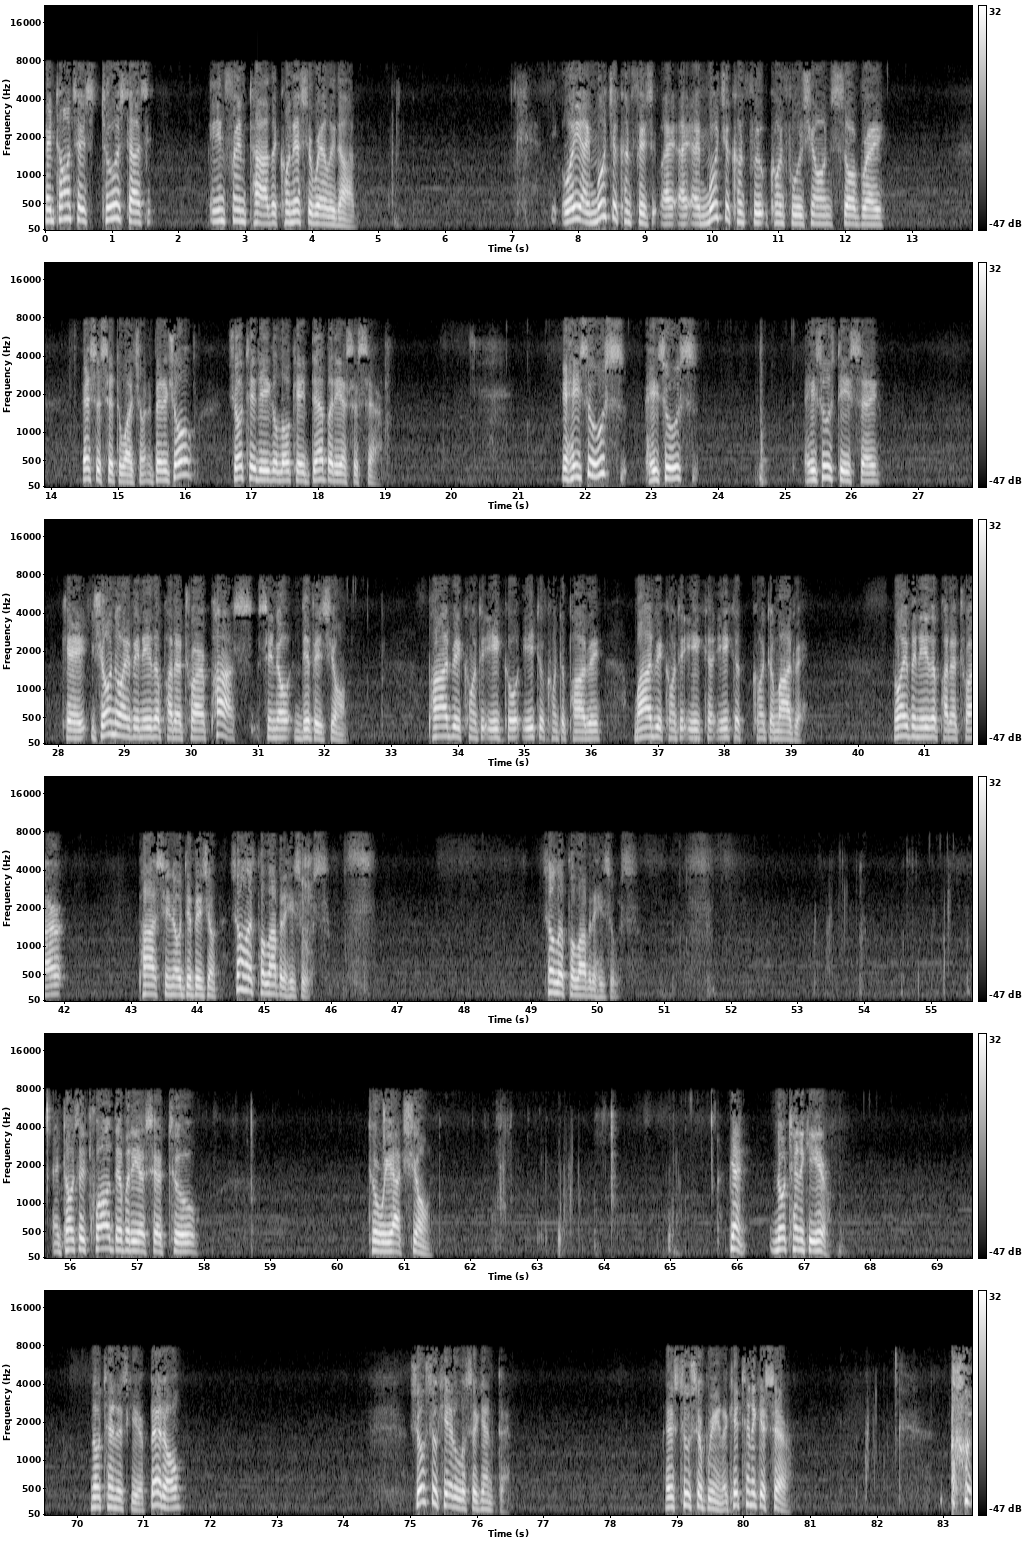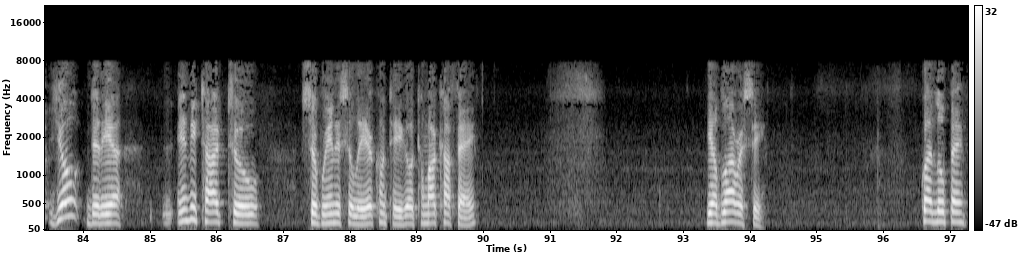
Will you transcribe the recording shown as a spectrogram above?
Entonces tú estás enfrentada con esa realidad. Hoy hay mucha, confusión, hay, hay mucha confusión sobre esa situación. Pero yo, yo te digo lo que debería ser. Y Jesús, Jesús, Jesús dice que yo no he venido para traer paz, sino división. Padre contra hijo, hijo contra padre, madre contra hija, hija contra madre. No he venido para traer paz, sino división. Son las palabras de Jesús. Son las palabras de Jesús. Entonces, ¿cuál debería ser tu, tu reacción? Bien, no tiene que ir. no tienes que ir. Pero, yo sugiero lo siguiente. Es tu sobrina. ¿Qué tiene que ser? yo diría invitar tu sobrina a salir contigo, tomar café y hablar así. Guadalupe,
